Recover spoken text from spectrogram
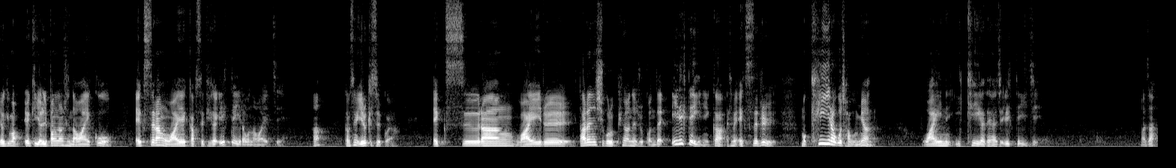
여기 막 이렇게 연립방정식 나와 있고 x랑 y의 값의 b가 1대 2라고 나와 있지. 어? 그럼 선생님 이렇게 쓸 거야. x랑 y를 다른 식으로 표현해 줄 건데 1대 2니까 선생님 x를 뭐 k라고 잡으면 y는 2k가 돼야지 1대 2지. 맞아?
